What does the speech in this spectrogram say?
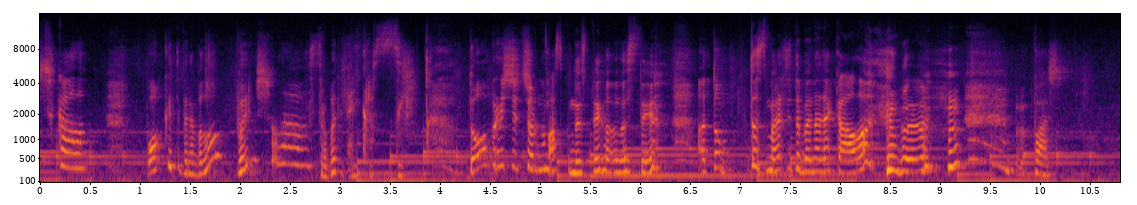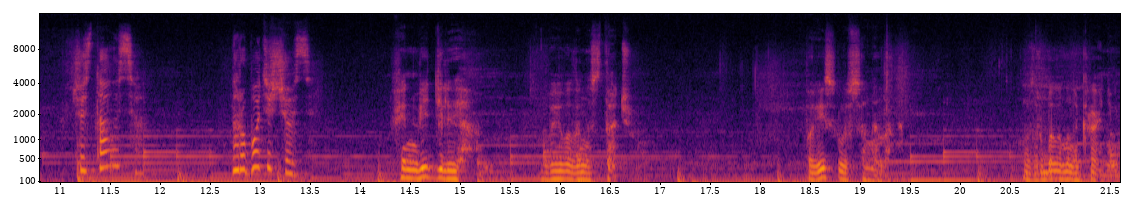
Чекала. Поки тебе не було, вирішила зробити день краси. Добре, що чорну маску не встигла нести, а то до смерті тебе налякала. Паш, щось сталося? На роботі щось? В фінвідділі виявили нестачу. Повісили все на мене. Зробили мене крайнім.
